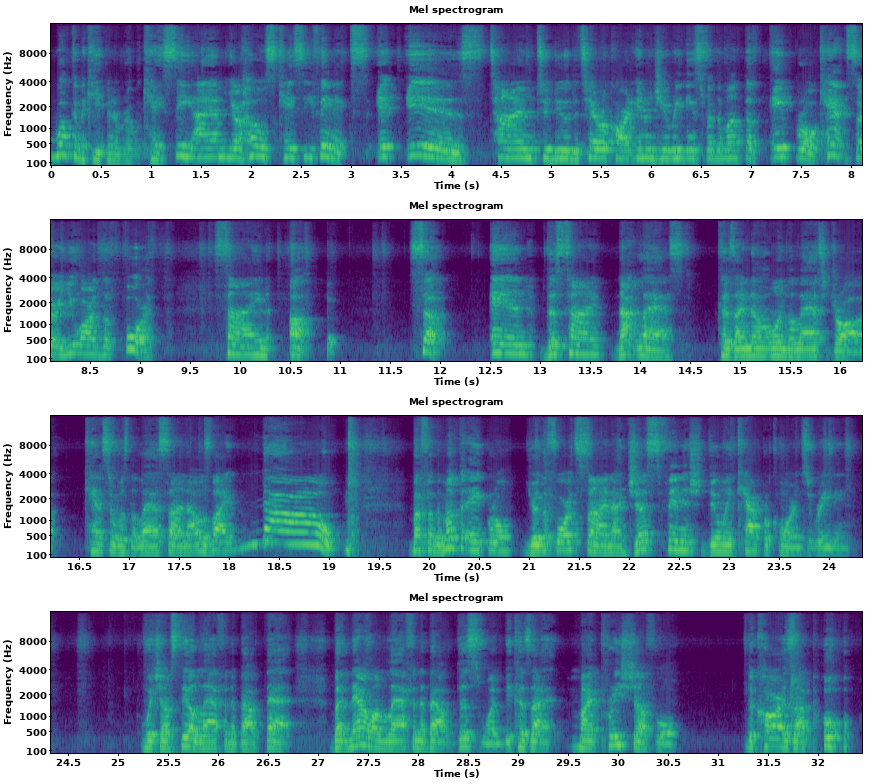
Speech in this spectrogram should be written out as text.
Welcome to Keeping It Real with KC. I am your host, KC Phoenix. It is time to do the tarot card energy readings for the month of April. Cancer, you are the fourth sign up. So, and this time, not last, because I know on the last draw, Cancer was the last sign. I was like, no! But for the month of April, you're the fourth sign. I just finished doing Capricorn's reading, which I'm still laughing about that. But now I'm laughing about this one because I my pre-shuffle, the cards I pull.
